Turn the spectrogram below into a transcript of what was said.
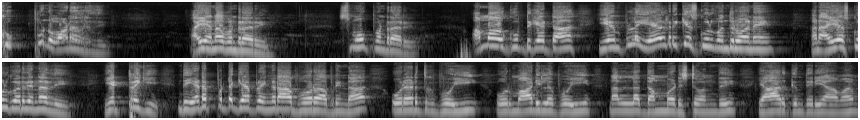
குப்புன்னு வாட வருது. ஐயா என்ன பண்ணுறாரு ஸ்மோக் பண்ணுறாரு அம்மாவை கூப்பிட்டு கேட்டால் என் பிள்ளை ஏழரைக்கே ஸ்கூலுக்கு வந்துடுவானே ஆனால் ஐயா ஸ்கூலுக்கு வருது என்னது? எட்டரைக்கு. இந்த இடப்பட்ட கேப்பில் எங்கடா போகிற அப்படின்னா ஒரு இடத்துக்கு போய் ஒரு மாடியில் போய் நல்லா தம் அடிச்சுட்டு வந்து யாருக்கும் தெரியாமல்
